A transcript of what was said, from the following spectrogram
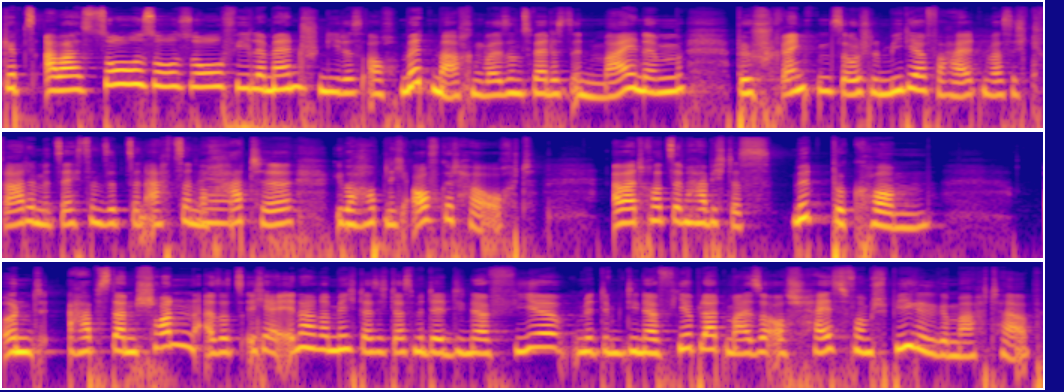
gibt es aber so, so, so viele Menschen, die das auch mitmachen, weil sonst wäre das in meinem beschränkten Social-Media-Verhalten, was ich gerade mit 16, 17, 18 noch Ja. hatte, überhaupt nicht aufgetaucht. Aber trotzdem habe ich das mitbekommen. Und habe es dann schon, also ich erinnere mich, dass ich das mit der DIN A4, mit dem DIN A4-Blatt mal so aus Scheiß vom Spiegel gemacht habe.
